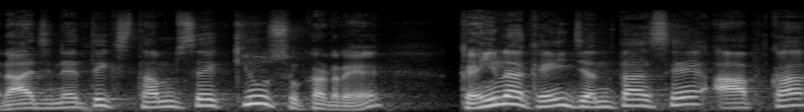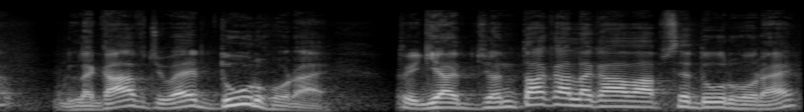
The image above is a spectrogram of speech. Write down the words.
राजनीतिक स्तंभ से क्यों सुखड़ रहे हैं। कहीं ना कहीं जनता से आपका लगाव जो है दूर हो रहा है। तो या जनता का लगाव आपसे दूर हो रहा है,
